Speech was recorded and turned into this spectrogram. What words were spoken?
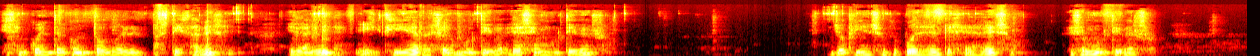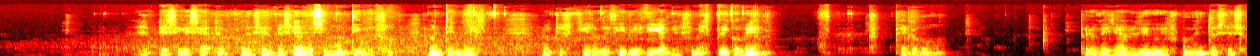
y se encuentre con todo el pastizal ese y le ayude y cierre ese, ese multiverso. Yo pienso que puede ser que sea eso, ese multiverso ese que sea, puede ser que sea ese multiverso. ¿Me entendéis? Lo que os quiero decir y a ver si me explico bien. Pero, pero que ya os digo y os comento es eso.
